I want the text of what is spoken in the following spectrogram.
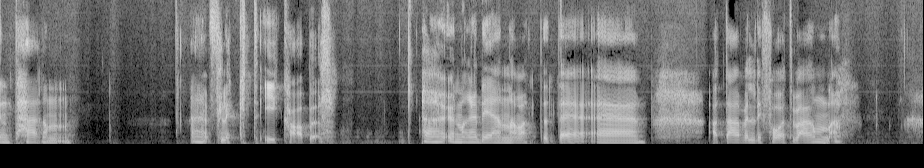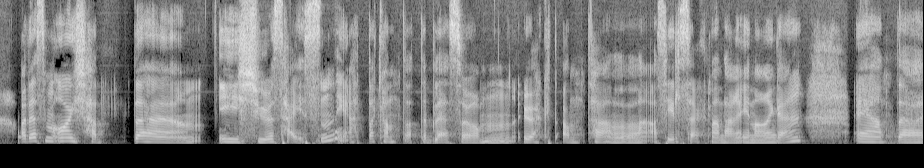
intern eh, flukt i Kabul. Eh, under ideen av at, er, at der vil de få et vern. Og det som òg skjedde i 2016, i etterkant at det ble så mm, økt antall asylsøknader i Norge, er at eh,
